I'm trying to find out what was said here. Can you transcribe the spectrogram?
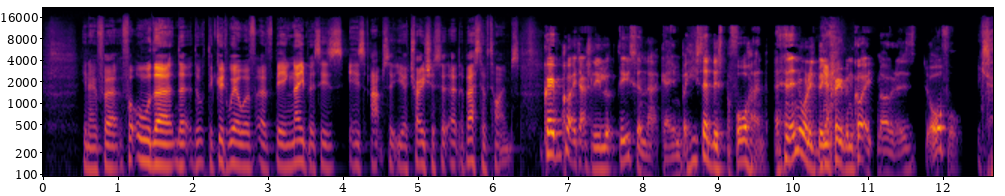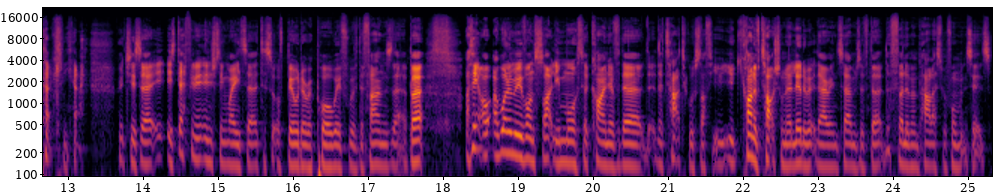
you know, for, for all the, the, the goodwill of, of being neighbours is is absolutely atrocious at, at, the best of times. Craven Cottage actually looked decent that game, but he said this beforehand, and anyone who's been yeah. Craven Cottage knows it's awful. Exactly, yeah. Which is uh, a is definitely an interesting way to, to sort of build a rapport with, with the fans there. But I think I, I want to move on slightly more to kind of the the, the tactical stuff. You, you kind of touched on a little bit there in terms of the the Fulham and Palace performances.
